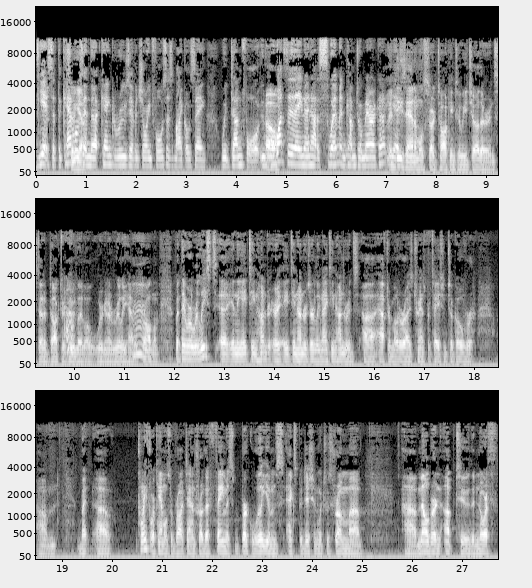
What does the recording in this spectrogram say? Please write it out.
Yes, if the camels yeah. and the kangaroos ever join forces, Michael's saying we're done for. Oh. Well, once they learn how to swim and come to America, If yes. these animals start talking to each other instead of Doctor Oh. Dolittle, we're going to really have Hmm. a problem. But they were released uh, in the 1800, or 1800s, early 1900s, uh, after motorized transportation took over. Um, but uh, 24 camels were brought down for the famous Burke Williams expedition, which was from uh, uh, Melbourne up to the north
